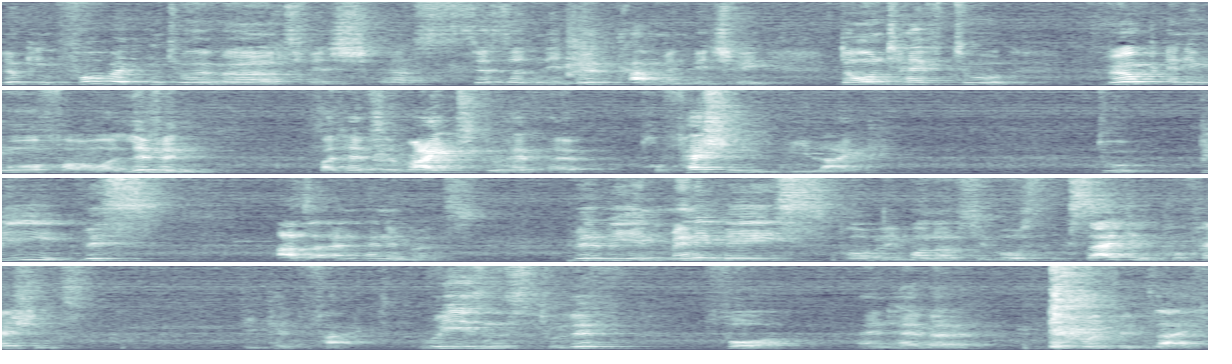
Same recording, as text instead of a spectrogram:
looking forward into a world which uh, certainly will come, in which we don't have to work anymore for our living, but have the right to have a profession we like, to be with other animals, will be in many ways probably one of the most exciting professions we can find. Reasons to live for and have a fulfilled life.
